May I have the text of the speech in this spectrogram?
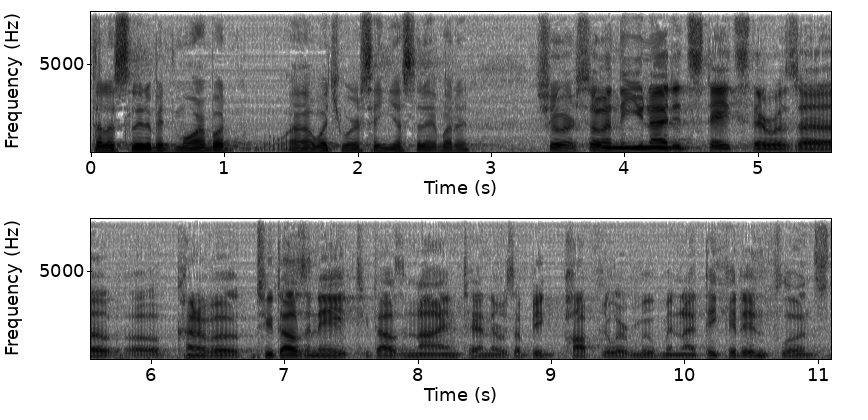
tell us a little bit more about what you were saying yesterday about it? Sure. So in the United States, there was a, a, kind of a 2008, 2009, 10. There was a big popular movement, and I think it influenced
